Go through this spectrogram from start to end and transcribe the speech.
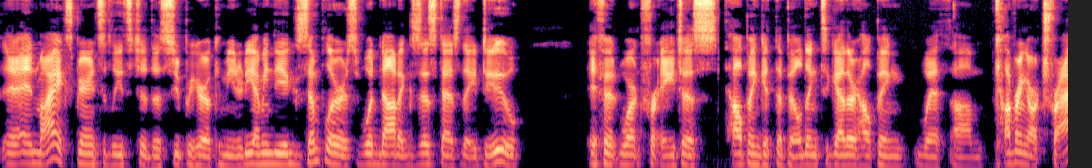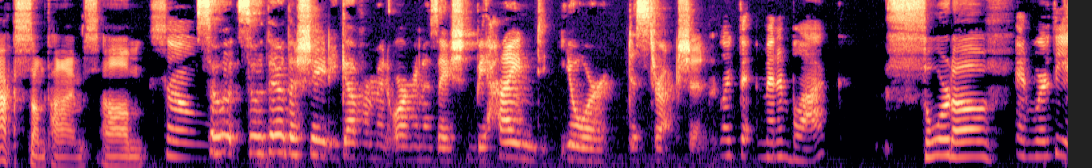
in my experience, at least to the superhero community. I mean, the exemplars would not exist as they do if it weren't for Aegis helping get the building together, helping with um, covering our tracks sometimes. Um, So, So, so they're the shady government organization behind your destruction. like the Men in Black, sort of. and we're the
